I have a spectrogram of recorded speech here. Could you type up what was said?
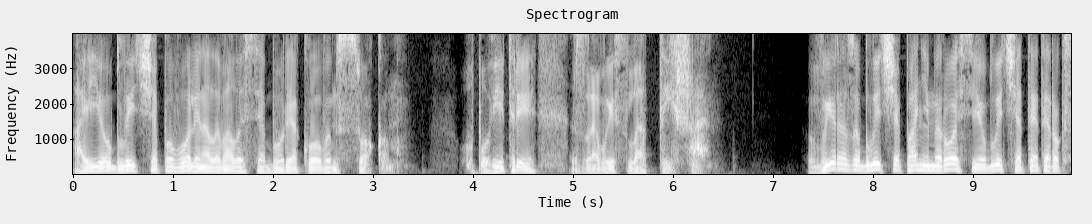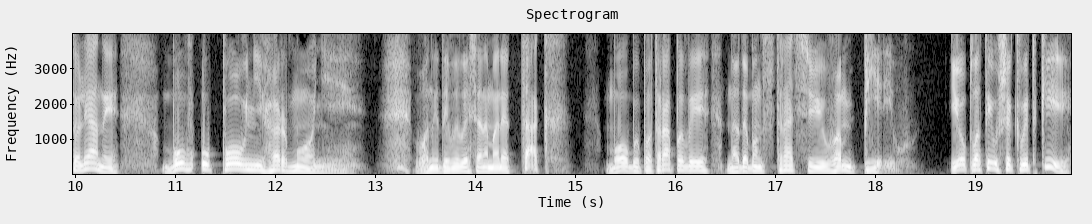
а її обличчя поволі наливалося буряковим соком. У повітрі зависла тиша. Вираз обличчя пані Миросі і обличчя тети Роксоляни був у повній гармонії. Вони дивилися на мене так, мов би потрапили на демонстрацію вампірів, і, оплативши квитки,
